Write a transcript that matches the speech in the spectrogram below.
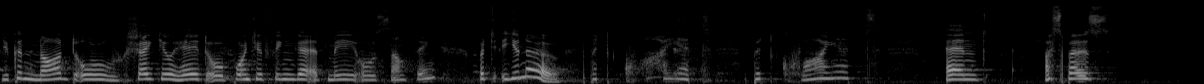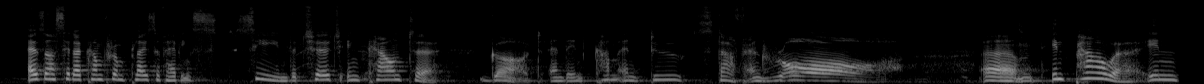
You can nod or shake your head or point your finger at me or something, but you know, but quiet, but quiet. And I suppose as I said, I come from a place of having seen the church encounter God and then come and do stuff and roar um, in power, in,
